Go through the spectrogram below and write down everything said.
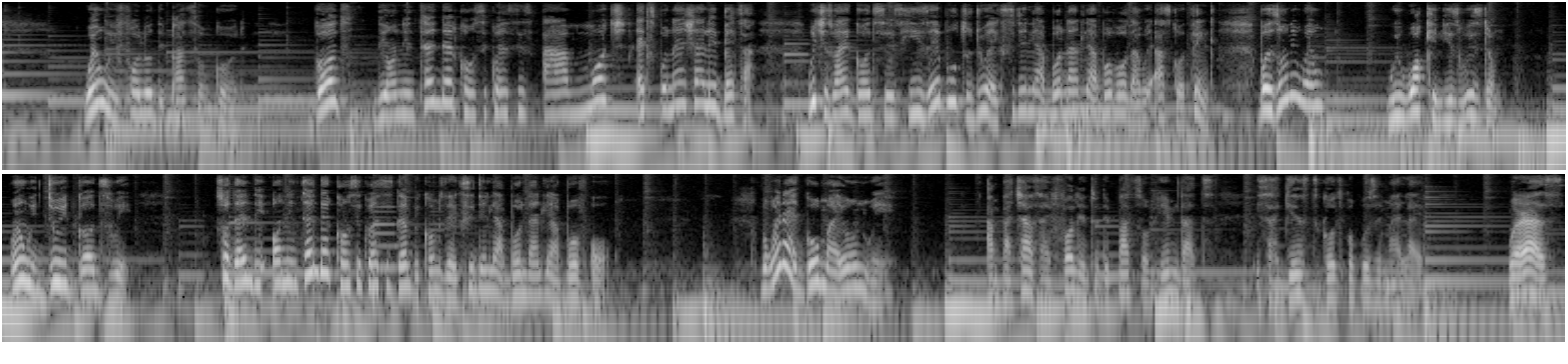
when we follow the paths of God, God, the unintended consequences are much exponentially better, which is why God says He is able to do exceedingly abundantly above all that we ask or think. But it's only when we walk in His wisdom, when we do it God's way. So then the unintended consequences then becomes the exceedingly abundantly above all. But when I go my own way, and perchance I fall into the paths of Him that is against God's purpose in my life, whereas,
